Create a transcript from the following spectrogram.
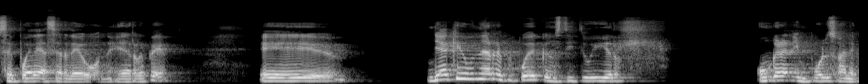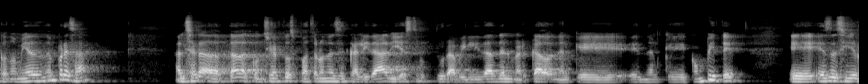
se puede hacer de un ERP. Eh, ya que un ERP puede constituir un gran impulso a la economía de una empresa, al ser adaptada con ciertos patrones de calidad y estructurabilidad del mercado en el que, en el que compite, eh, es decir,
